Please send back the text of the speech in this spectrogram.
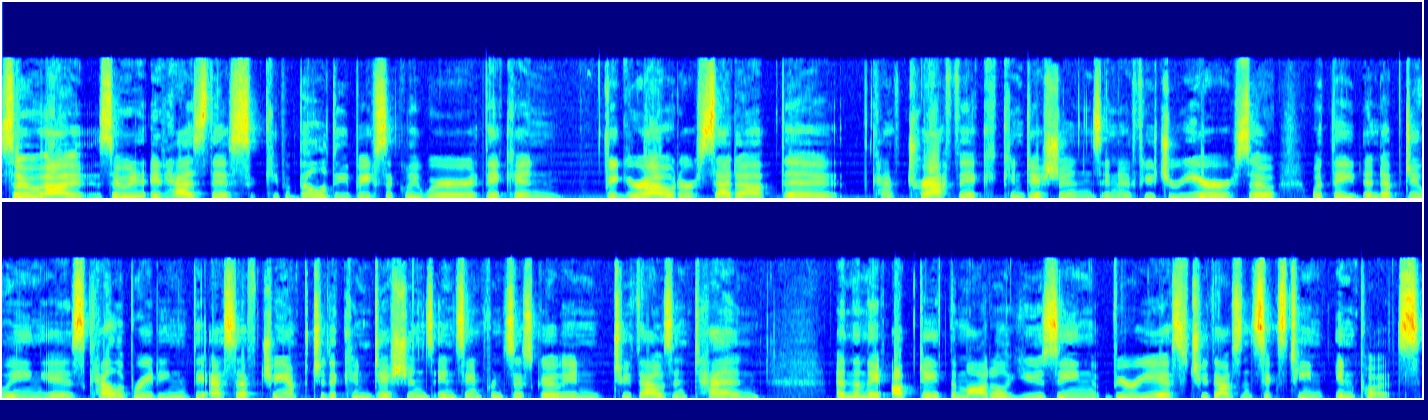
So, uh, so it has this capability basically where they can figure out or set up the kind of traffic conditions in a future year. So what they end up doing is calibrating the SF Champ to the conditions in San Francisco in 2010 and then they update the model using various 2016 inputs.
